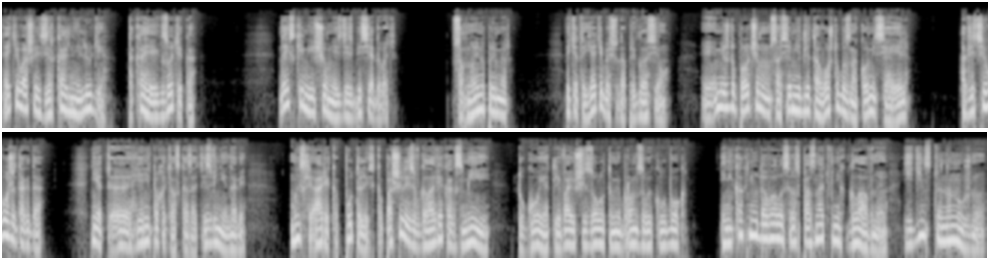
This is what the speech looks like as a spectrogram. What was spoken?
Эти ваши зеркальные люди — такая экзотика. Да и с кем еще мне здесь беседовать? Со мной, например. Ведь это я тебя сюда пригласил. И, между прочим, совсем не для того, чтобы знакомить Сиаэль. А для чего же тогда? Нет, э, я не то хотел сказать. Извини, Габи. Мысли Арика путались, копошились в голове, как змеи, тугой, отливающий золотом и бронзовый клубок, и никак не удавалось распознать в них главную, единственно нужную.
